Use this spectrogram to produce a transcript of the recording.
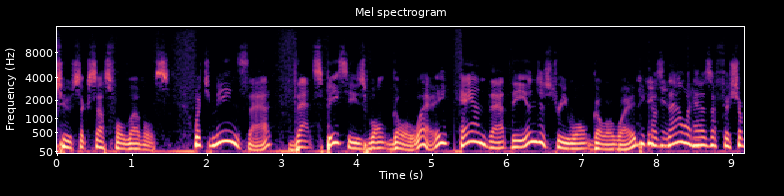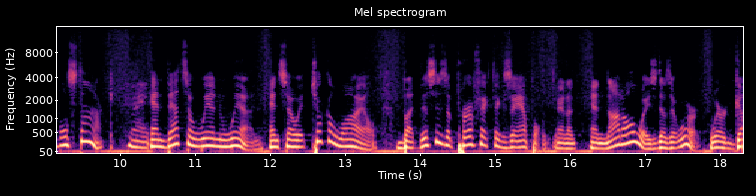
to successful levels which means that that species won't go away and that the industry won't go away because now it has a fishable stock. Right. And that's a win-win. And so it took a while, but this is a perfect example and and not always does it work where government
